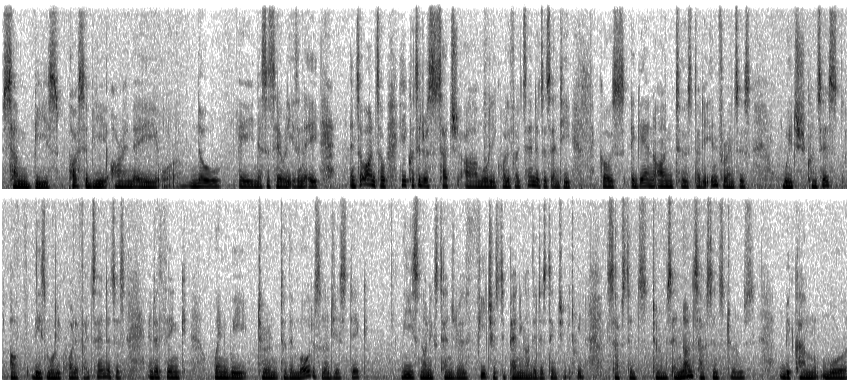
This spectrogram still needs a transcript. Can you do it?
some B's possibly are an A or no A necessarily is an A and so on. So he considers such uh, modally qualified sentences and he goes again on to study inferences which consist of these modally qualified sentences. And I think when we turn to the modal syllogistic, these non-extensional features, depending on the distinction between substance terms and non-substance terms, become more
